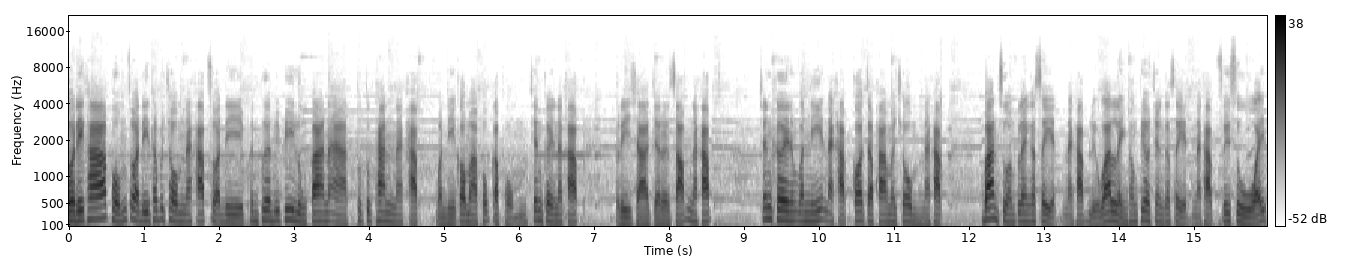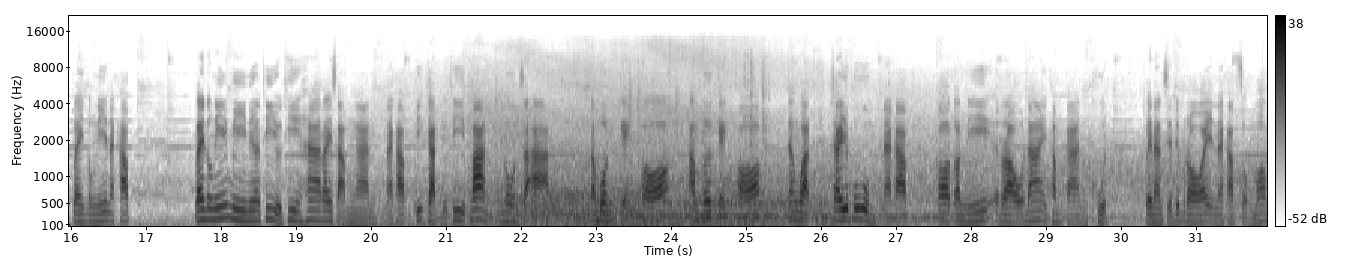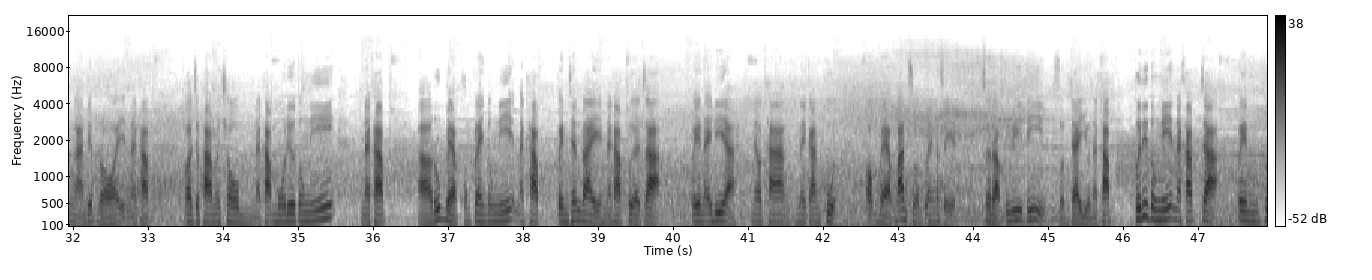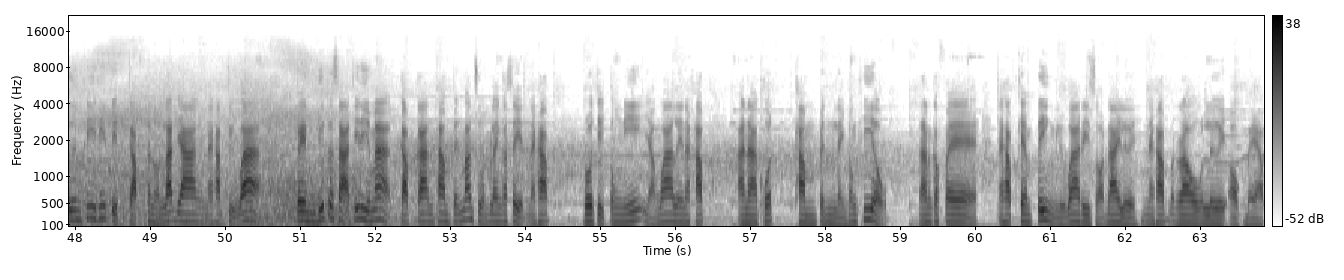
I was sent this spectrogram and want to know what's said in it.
สวัสดีครับผมสวัสดีท่านผู้ชมนะครับ สวัสดีเพื่อนๆพี่ๆลุงป้านาอาทุกๆทท่านนะครับ วันนี้ก็มาพบกับผมเช่นเคยนะครับ ปรีชาเจริญทรัพย์นะครับ เช่นเคยวันนี้นะครับก็จะพามาชมนะครับ บ้านสวนแปลงเกษตรนะครับ หรือว่าแหล่งท่องเที่ยวเชิงเกษตรนะครับสวยๆแปลงตรงนี้นะครับ แปลงตรงนี้มีเนื้อที่อยู่ที่ 5 ไร่ 3 งานนะครับพิกัดอยู่ที่บ้านโนนสะอาดตำบลเก่งเพาะอำเภอเก่งเพาะจังหวัดชัยภูมินะครับ ก็ตอนนี้เราได้ทำการขุดเป็นอันเสร็จเรียบร้อยนะครับ ส่งมอบงานเรียบร้อยนะครับ ก็จะพามาชมนะครับโมเดลตรงนี้นะครับรูปแบบของแปลงตรงนี้นะครับเป็นเช่นไรนะครับเพื่อจะเป็นไอเดียแนวทางในการขุดออกแบบบ้านสวนแปลงเกษตรสำหรับพี่ๆที่สนใจอยู่นะครับ พื้นที่ตรงนี้นะครับจะเป็นพื้นที่ที่ติดกับถนนลาดยางนะครับ ถือว่าเป็นยุทธศาสตร์ที่ดีมากกับการทำเป็นบ้านสวนแปลงเกษตรนะครับโปรเจกต์ตรงนี้อย่างว่าเลยนะครับ อนาคต ทำเป็นแหล่งท่องเที่ยว ร้านกาแฟนะครับแคมปิ้งหรือว่ารีสอร์ทได้เลยนะครับ เราเลยออกแบบ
